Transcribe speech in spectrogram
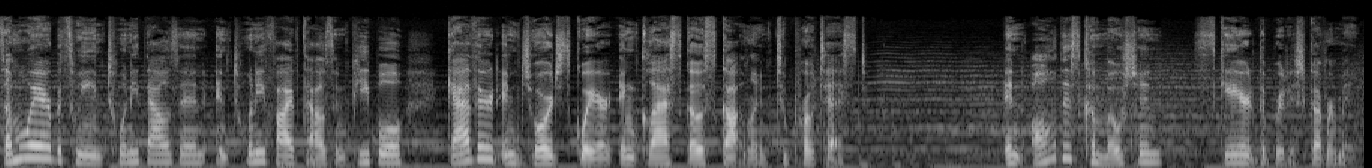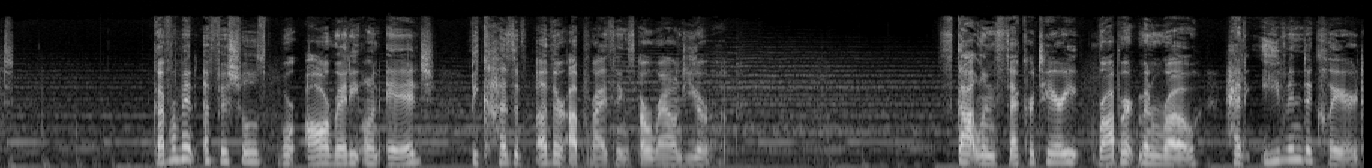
Somewhere between 20,000 and 25,000 people gathered in George Square in Glasgow, Scotland to protest. And all this commotion scared the British government. Government officials were already on edge because of other uprisings around Europe. Scotland's Secretary Robert Munro had even declared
